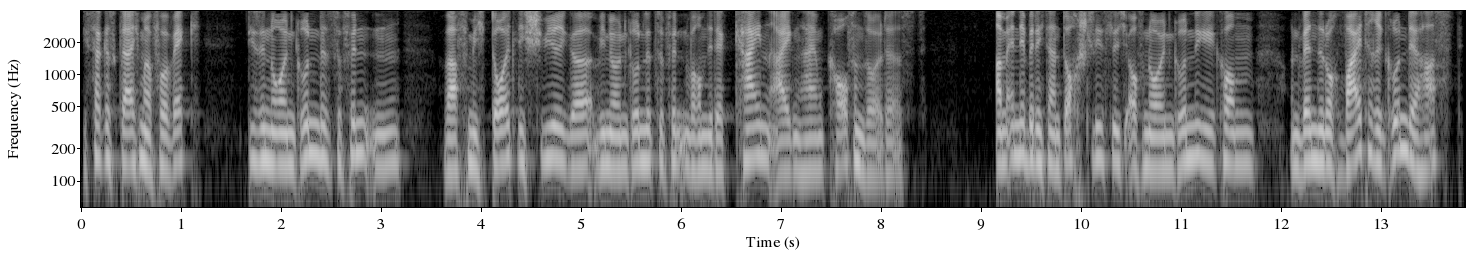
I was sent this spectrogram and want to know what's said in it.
Ich sage es gleich mal vorweg, diese neun Gründe zu finden, war für mich deutlich schwieriger, wie neun Gründe zu finden, warum du dir kein Eigenheim kaufen solltest. Am Ende bin ich dann doch schließlich auf neun Gründe gekommen und wenn du noch weitere Gründe hast,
